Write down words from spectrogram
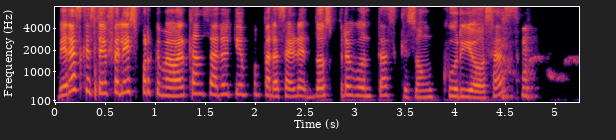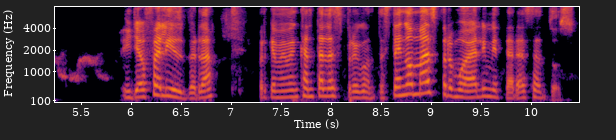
Vieras que estoy feliz porque me va a alcanzar el tiempo para hacerle dos preguntas que son curiosas. Y yo feliz, ¿verdad? Porque a mí me encantan las preguntas. Tengo más, pero me voy a limitar a esas dos.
